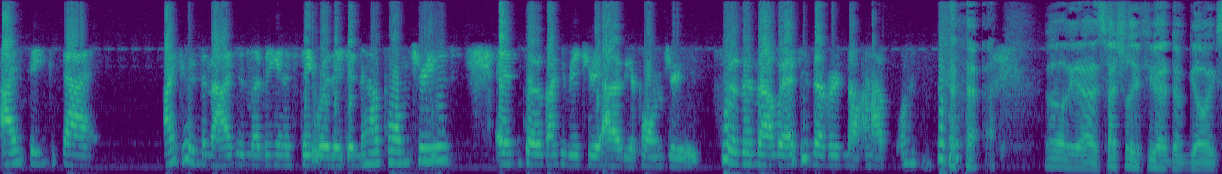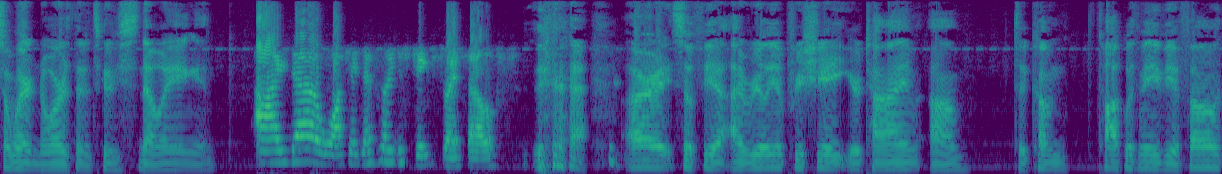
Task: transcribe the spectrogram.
I think that I couldn't imagine living in a state where they didn't have palm trees. And so, if I could be a tree, I would be a palm tree. So then that way, I could never not have one. oh yeah, especially if you end up going somewhere north and it's gonna be snowing and. I know. Watch, I definitely just jinxed myself. All right, Sophia. I really appreciate your time. Um, to come talk with me via phone.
